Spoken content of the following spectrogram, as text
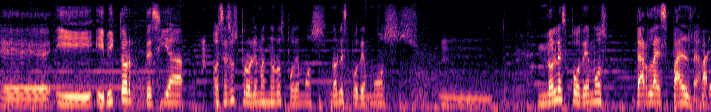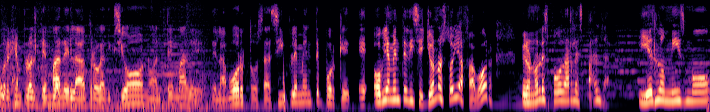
Eh, y, y Víctor decía, o sea, esos problemas no los podemos, no les podemos, mm, no les podemos dar la espalda, por ejemplo, al tema de la drogadicción o al tema de, del aborto, o sea, simplemente porque, eh, obviamente dice, yo no estoy a favor, pero no les puedo dar la espalda. Y es lo mismo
